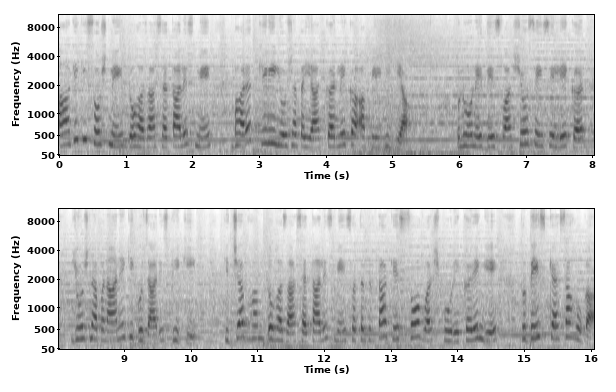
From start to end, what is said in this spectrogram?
आगे की सोचने दो हज़ार सैंतालीस में भारत के लिए योजना तैयार करने का अपील भी किया। उन्होंने देशवासियों से इसे लेकर योजना बनाने की गुजारिश भी की। कि जब हम दो में स्वतंत्रता के 100 वर्ष पूरे करेंगे तो देश कैसा होगा?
